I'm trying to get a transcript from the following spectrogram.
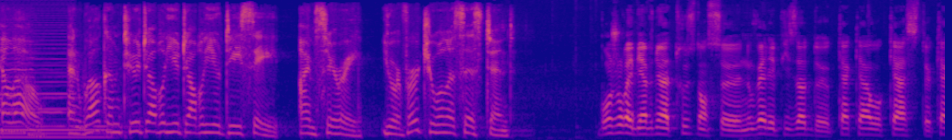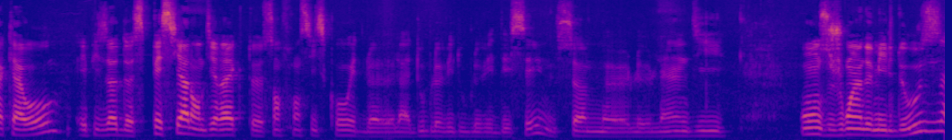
Hello, and welcome to WWDC. I'm Siri, your virtual assistant. Bonjour et bienvenue à tous dans ce nouvel épisode de Cacao Cast Cacao, épisode spécial en direct de San Francisco et de la WWDC. Nous sommes euh, le lundi 11 juin 2012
